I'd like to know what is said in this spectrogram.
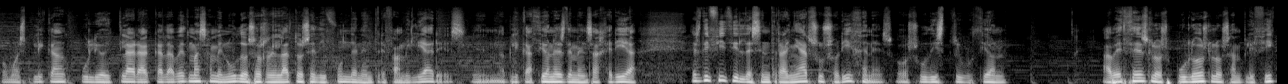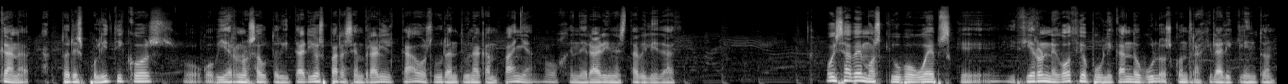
Como explican Julio y Clara, cada vez más a menudo esos relatos se difunden entre familiares, en aplicaciones de mensajería. Es difícil desentrañar sus orígenes o su distribución. A veces los bulos los amplifican a actores políticos o gobiernos autoritarios para sembrar el caos durante una campaña o generar inestabilidad. Hoy sabemos que hubo webs que hicieron negocio publicando bulos contra Hillary Clinton.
